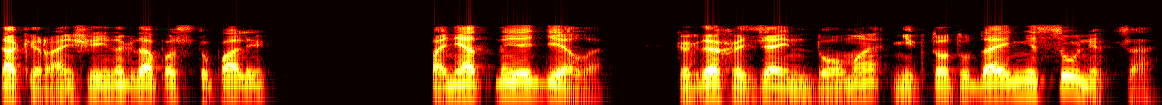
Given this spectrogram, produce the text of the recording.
Так и раньше иногда поступали. Понятное дело, когда хозяин дома, никто туда и не сунется.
